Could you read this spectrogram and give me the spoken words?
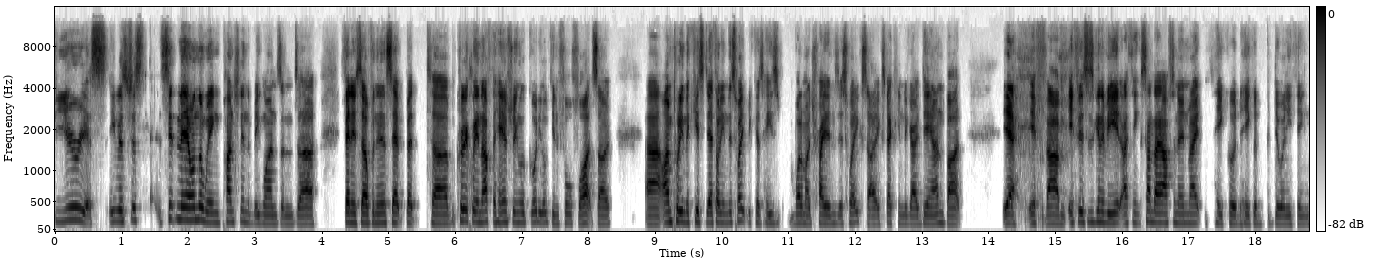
furious. He was just sitting there on the wing, punching in the big ones, and uh, found himself with an intercept. But uh, critically enough, the hamstring looked good. He looked in full flight. So uh, I'm putting the kiss of death on him this week because he's one of my trade-ins this week. So I expect him to go down. But yeah, if um if this is going to be it, I think Sunday afternoon, mate, he could he could do anything.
